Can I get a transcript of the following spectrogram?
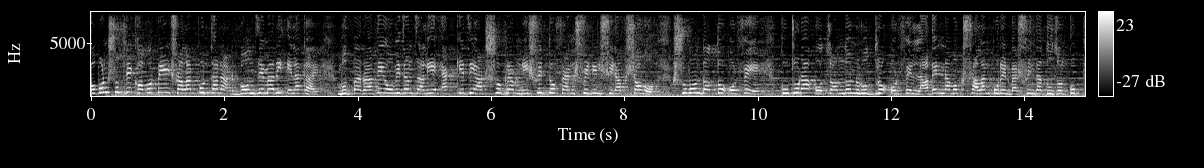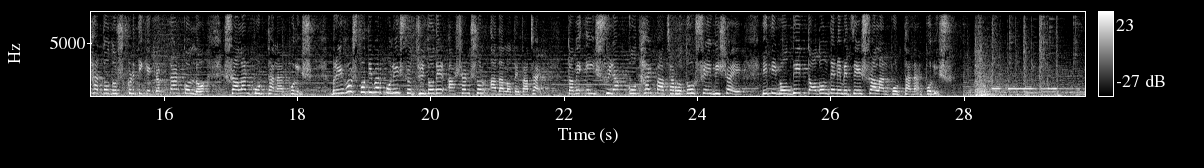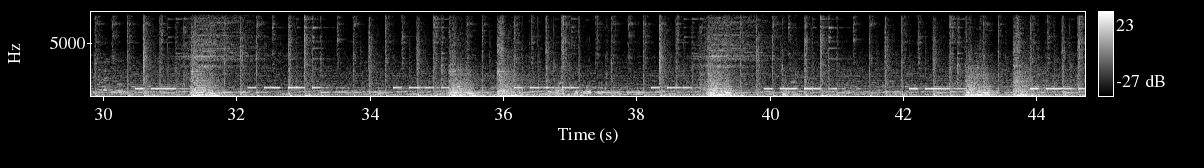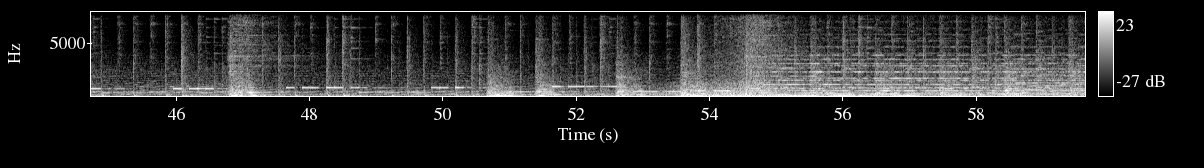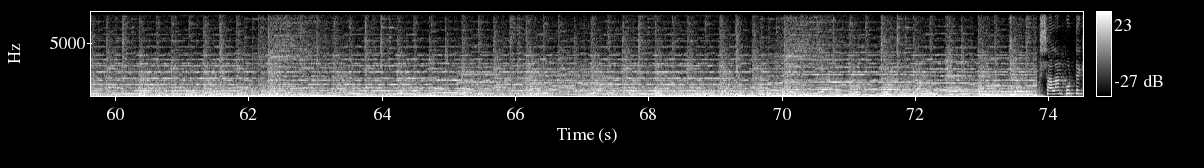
গোপন সূত্রে খবর পেয়ে সালানপুর থানার বনজেমারি এলাকায় বুধবার রাতে অভিযান চালিয়ে এক কেজি আটশো গ্রাম নিষিদ্ধ ফ্যানসিডিল সিরাপ সহ সুমন দত্ত ওরফে কুটুরা ও চন্দন রুদ্র ওরফে লাদেন নামক সালানপুরের বাসিন্দা দুজন কুখ্যাত দুষ্কৃতীকে গ্রেপ্তার করল সালানপুর থানার পুলিশ। বৃহস্পতিবার পুলিশ ধৃতদের আসানসোল আদালতে পাঠায়। তবে এই সিরাপ কোথায় পাচার হতো সেই বিষয়ে ইতিমধ্যেই তদন্তে নেমেছে সালানপুর থানার পুলিশ। সালানপুর থেকে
